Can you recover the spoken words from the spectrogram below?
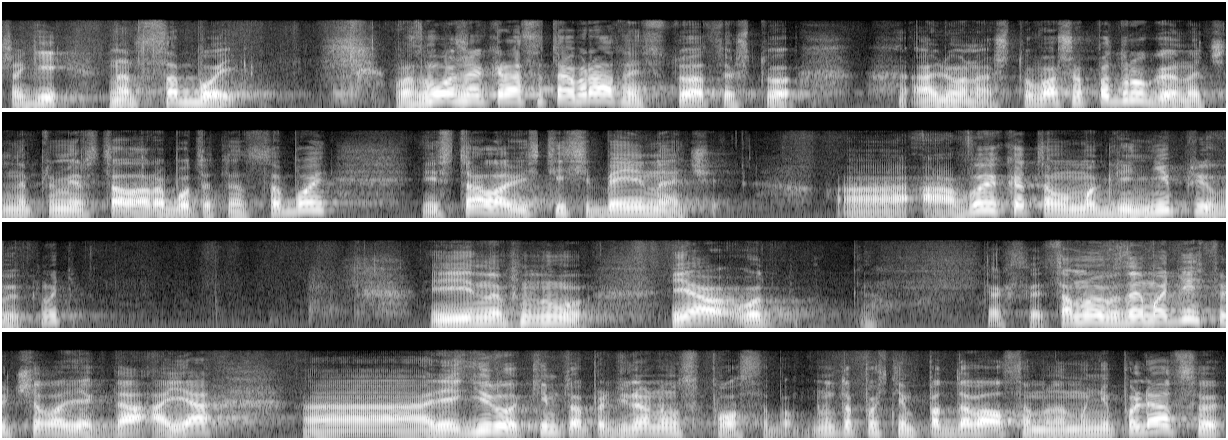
шаги над собой. Возможно, как раз это обратная ситуация, что, Алена, что ваша подруга, например, стала работать над собой и стала вести себя иначе. А, а вы к этому могли не привыкнуть. И, ну, я вот как сказать, со мной взаимодействует человек, да, а я э, реагировал каким-то определенным способом. Ну, допустим, поддавался на манипуляцию,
